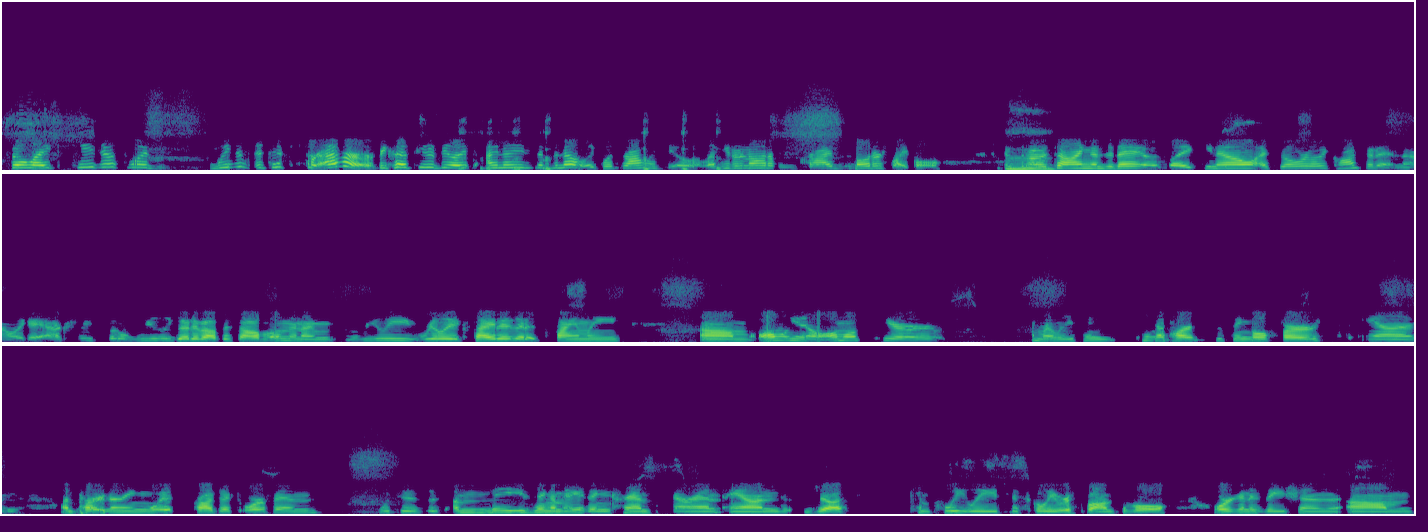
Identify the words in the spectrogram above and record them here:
So like he just would we just it took forever because he would be like, I know you did the note, like what's wrong with you? Like you don't know how to ride the motorcycle. And so I was mm-hmm. telling him today, I was like, you know, I feel really confident now. Like I actually feel really good about this album and I'm really, really excited that it's finally um all you know, almost here. I'm releasing King of Hearts the single first and I'm partnering with Project Orphans, which is this amazing, amazing, transparent and just completely fiscally responsible organization um,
